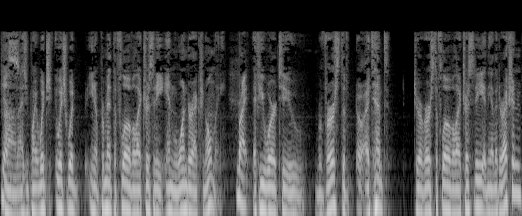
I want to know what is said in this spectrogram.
Yes. um, as you point, which which would you know permit the flow of electricity in one direction only. Right. If you were to reverse the or attempt to reverse the flow of electricity in the other direction,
